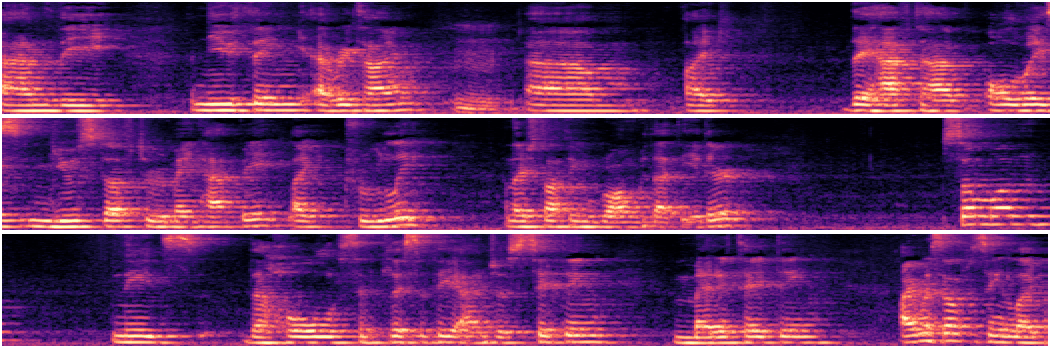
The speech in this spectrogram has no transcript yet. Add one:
and the new thing every time, Mm. um, like they have to have always new stuff to remain happy, like truly, and there's nothing wrong with that either. Someone needs the whole simplicity and just sitting, meditating. I myself have seen like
